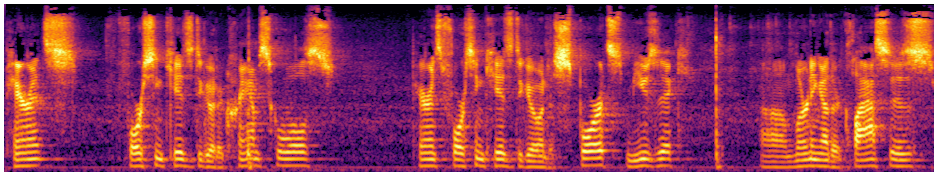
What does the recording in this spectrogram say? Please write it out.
Parents forcing kids to go to cram schools, parents forcing kids to go into sports, music, um, learning other classes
